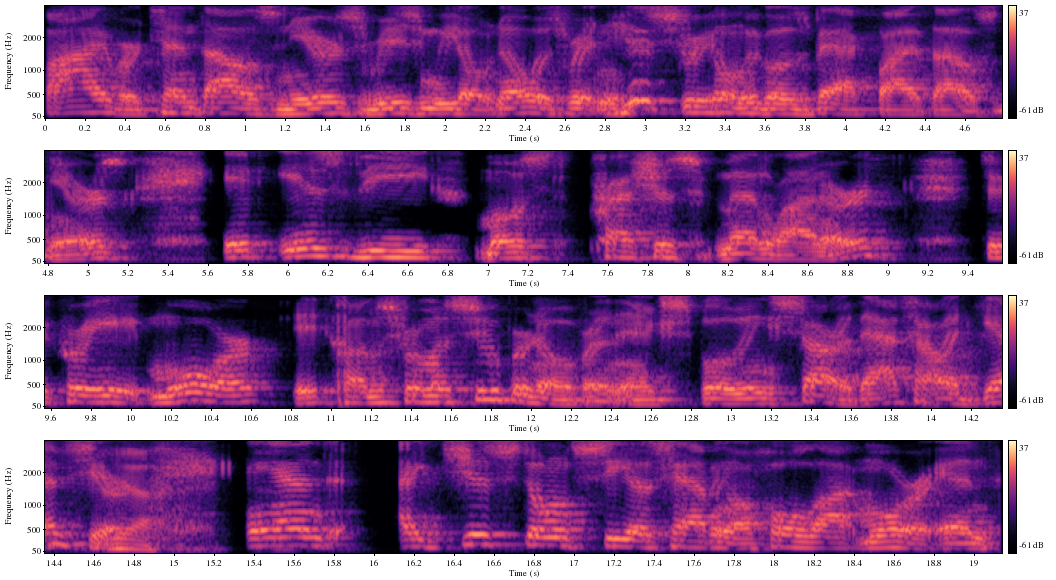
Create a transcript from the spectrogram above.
five or 10,000 years. The reason we don't know is written history only goes back 5,000 years. It is the most precious metal on Earth. To create more, it comes from a supernova, an exploding star. That's how it gets here. Yeah. And I just don't see us having a whole lot more. And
